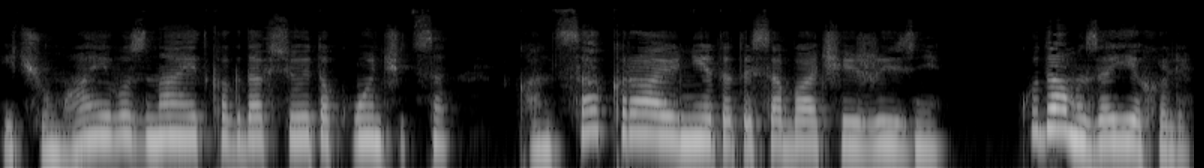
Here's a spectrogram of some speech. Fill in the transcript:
И чума его знает, когда все это кончится. Конца краю нет этой собачьей жизни. Куда мы заехали?»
